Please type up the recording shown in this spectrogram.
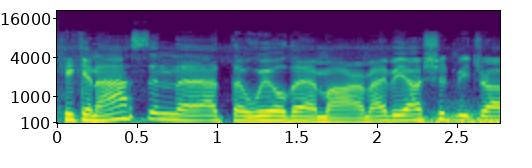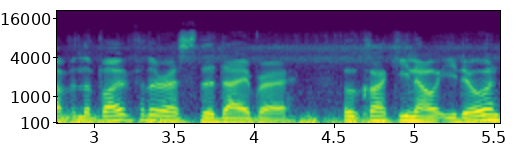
Kicking ass in the, at the wheel there, Mara. Maybe I should be driving the boat for the rest of the day, bro. Look like you know what you're doing.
